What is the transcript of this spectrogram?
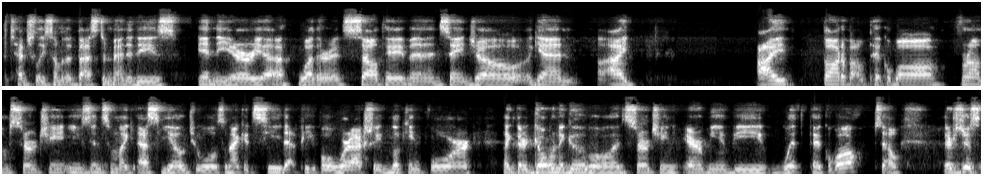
potentially some of the best amenities in the area, whether it's South Haven, St. Joe. Again, I I thought about pickleball from searching using some like SEO tools, and I could see that people were actually looking for like they're going to Google and searching Airbnb with pickleball. So there's just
